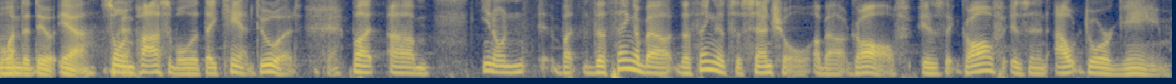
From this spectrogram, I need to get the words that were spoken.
someone to do. it. Yeah, so okay. impossible that they can't do it. Okay. But um, you know, but the thing about the thing that's essential about golf is that golf is an outdoor game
